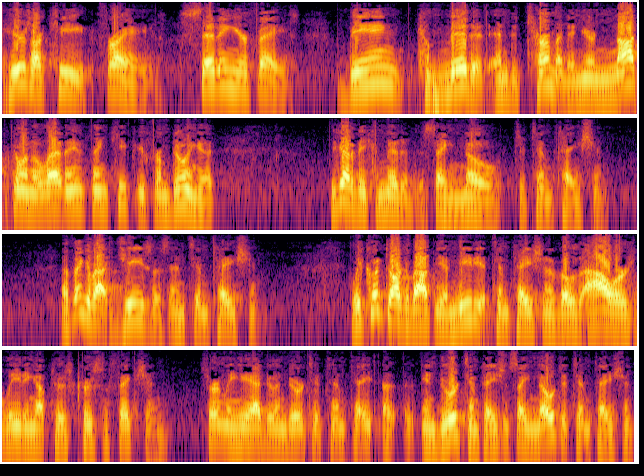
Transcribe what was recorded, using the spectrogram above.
here's our key phrase, setting your face, being committed and determined, and you're not going to let anything keep you from doing it. You've got to be committed to say no to temptation. Now think about Jesus and temptation. We could talk about the immediate temptation of those hours leading up to his crucifixion. Certainly he had to endure, to tempta- uh, endure temptation, say no to temptation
